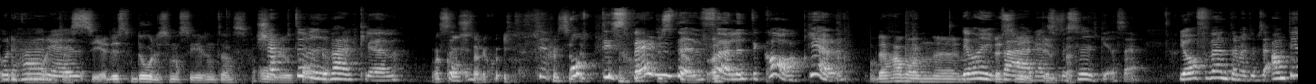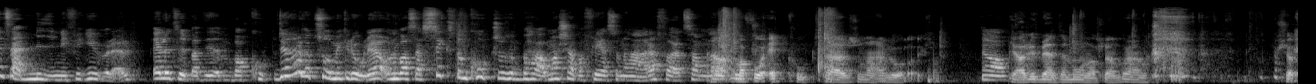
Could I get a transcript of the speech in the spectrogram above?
Och det här inte är... se. Det är så dåligt som man ser det inte ens. Köpte vi verkligen Vad så- kostade skit? typ 80 spänn typ va? för lite kakor? Det här var en eh, Det var ju världens besvikelse. Jag förväntade mig typ så här, antingen så här minifigurer eller typ att det var kort. Det hade varit så mycket roligare om det var så här 16 kort så behöver man köpa fler såna här för att samla Ja, kort. man får ett kort per sån här låda liksom. Ja. Jag hade ju bränt en månadslön på här. Köpt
